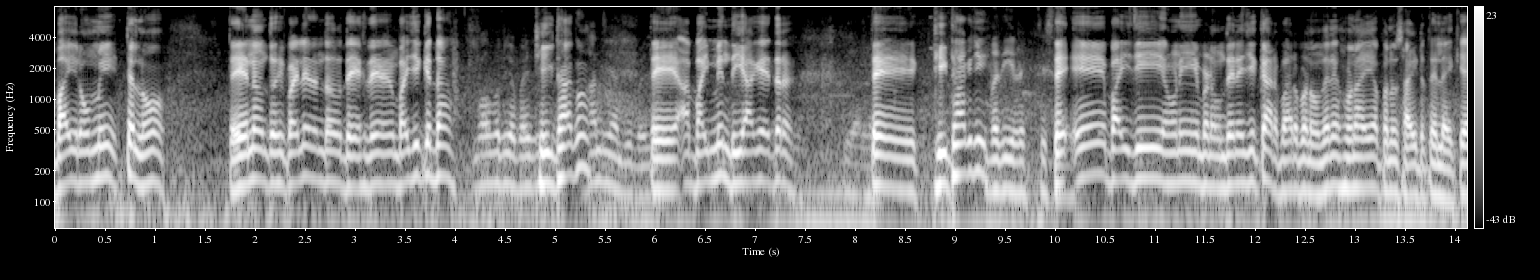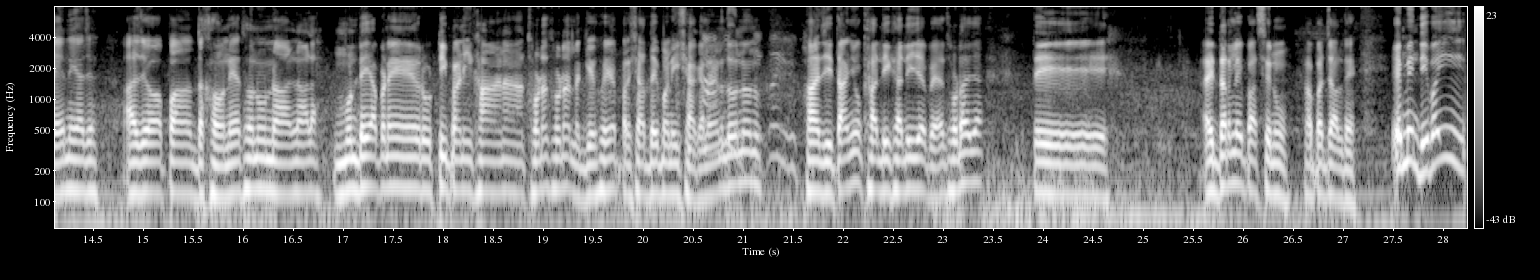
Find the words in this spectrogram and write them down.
ਬਾਈ ਰੋਮੀ ਢਿੱਲੋਂ ਤੇ ਇਹਨਾਂ ਨੂੰ ਤੁਸੀਂ ਪਹਿਲੇ ਦਿਨ ਤੋਂ ਦੇਖਦੇ ਆਂ। ਬਾਈ ਜੀ ਕਿਦਾਂ? ਬਹੁਤ ਵਧੀਆ ਬਾਈ ਜੀ। ਠੀਕ ਠਾਕ ਹੋ? ਹਾਂਜੀ ਹਾਂਜੀ ਬਾਈ ਤੇ ਆ ਬਾਈ ਮਹਿੰਦੀ ਆ ਗਏ ਇੱਧਰ। ਤੇ ਠੀਕ ਠਾਕ ਜੀ? ਵਧੀਆ ਵੀਰੇ ਤੁਸੀਂ ਤੇ ਇਹ ਬਾਈ ਜੀ ਹੁਣੀ ਬਣਾਉਂਦੇ ਨੇ ਜੀ ਘਰ-ਬਾਰ ਬਣਾਉਂਦੇ ਨੇ। ਹੁਣ ਇਹ ਆਪਾਂ ਨੂੰ ਸਾਈਡ ਤੇ ਲੈ ਕੇ ਆਏ ਨੇ ਅੱਜ। ਅੱਜ ਉਹ ਆਪਾਂ ਦਿਖਾਉਨੇ ਆ ਤੁਹਾਨੂੰ ਨਾਲ ਨਾਲ ਮੁੰਡੇ ਆਪਣੇ ਰੋਟੀ ਪਾਣੀ ਖਾਣ ਥੋੜਾ ਥੋੜਾ ਲੱਗੇ ਹੋਏ ਆ ਪ੍ਰਸ਼ਾਦੇ ਪਾਣੀ ਛਕ ਲੈਣ ਦੋ ਉਹਨਾਂ ਨੂੰ। ਹਾਂਜੀ ਤਾਂਿਓ ਖਾਲੀ ਖਾਲੀ ਜਿਹਾ ਪਿਆ ਥੋੜਾ ਜਿਹਾ। ਤੇ ਇਧਰਲੇ ਪਾਸੇ ਨੂੰ ਆਪਾਂ ਚੱਲਦੇ ਹਾਂ। ਇਹ ਮਹਿੰਦੀ ਬਾਈ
